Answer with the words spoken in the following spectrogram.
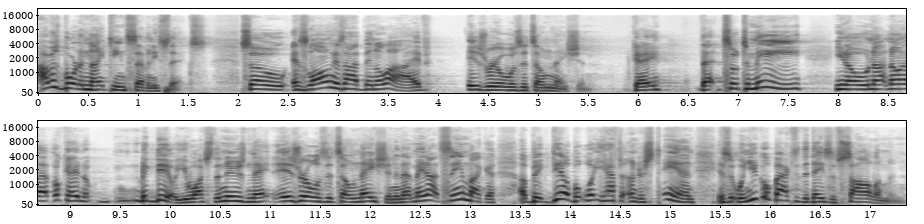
I was born in 1976. So as long as I've been alive, Israel was its own nation. Okay? That, so to me, you know, not knowing that, okay, no, big deal. You watch the news, Israel is its own nation, and that may not seem like a, a big deal, but what you have to understand is that when you go back to the days of Solomon,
